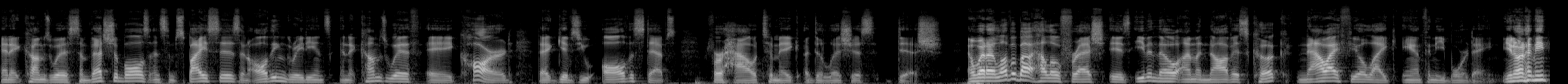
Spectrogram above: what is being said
and it comes with some vegetables and some spices and all the ingredients and it comes with a card that gives you all the steps for how to make a delicious dish. And what I love about HelloFresh is even though I'm a novice cook, now I feel like Anthony Bourdain. You know what I mean?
